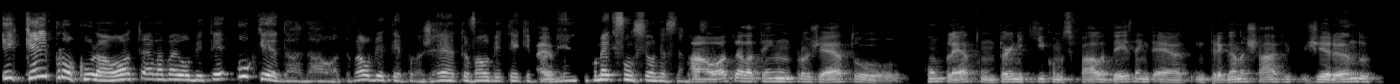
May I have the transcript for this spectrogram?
E quem procura a OTA, ela vai obter o que da, da OTA? Vai obter projeto, vai obter equipamento? É. Como é que funciona esse negócio? A OTA ela tem um projeto completo, um turnkey, como se fala, desde a, é, entregando a chave, gerando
